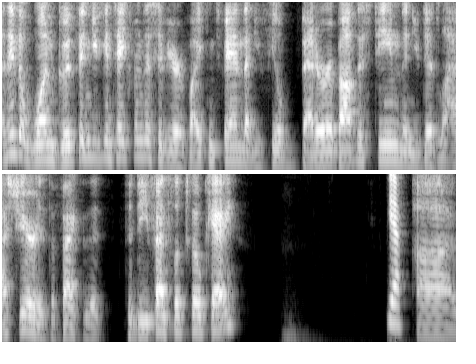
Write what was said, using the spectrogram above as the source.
I think the one good thing you can take from this, if you're a Vikings fan, that you feel better about this team than you did last year, is the fact that the defense looked okay. Yeah. Uh,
